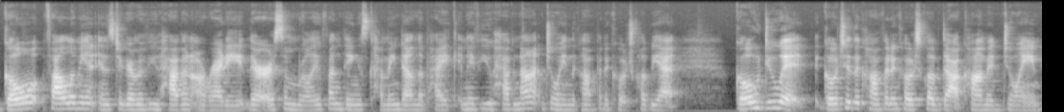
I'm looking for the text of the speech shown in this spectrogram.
go follow me on Instagram if you haven't already. There are some really fun things coming down the pike and if you have not joined the Confident Coach Club yet, go do it. Go to theconfidentcoachclub.com and join.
